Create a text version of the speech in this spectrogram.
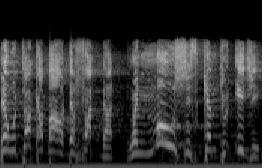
they will talk about the fact that when Moses came to Egypt,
